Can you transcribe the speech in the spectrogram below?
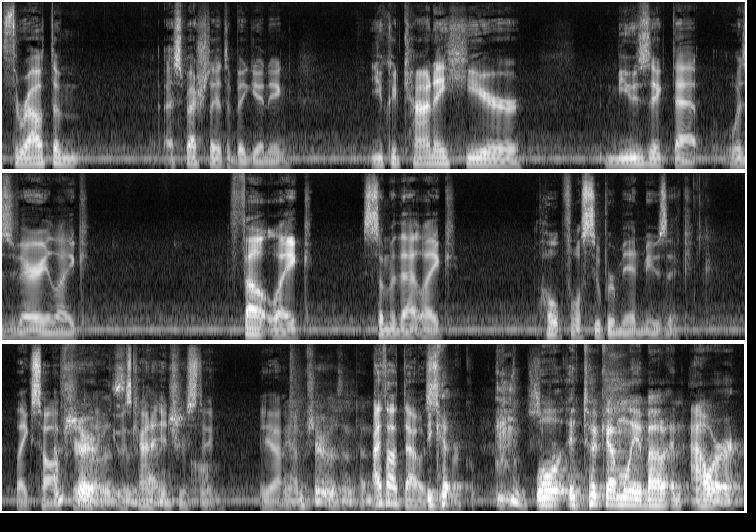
throughout the, especially at the beginning, you could kind of hear music that was very like, felt like some of that like hopeful Superman music, like softer. sure it like, was it was kind of interesting. Yeah. Yeah, I'm sure it was intentional. I thought that was Because- super cool. well, Super it took Emily about an hour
